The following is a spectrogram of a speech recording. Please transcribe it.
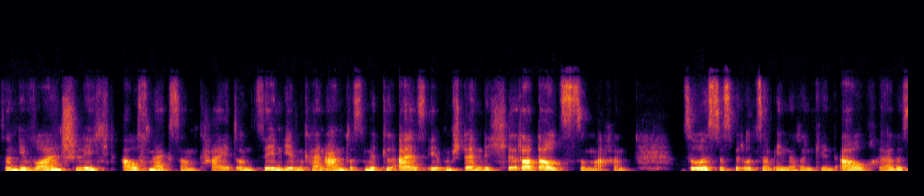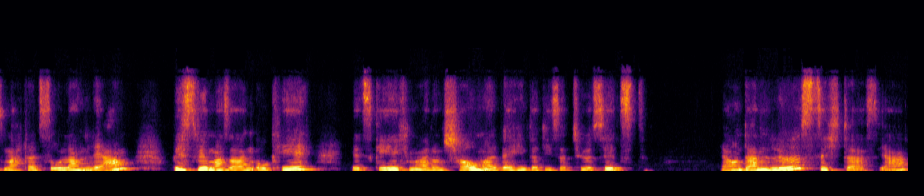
sondern die wollen schlicht Aufmerksamkeit und sehen eben kein anderes Mittel, als eben ständig Radauz zu machen. So ist es mit unserem inneren Kind auch. Ja? Das macht halt so lange Lärm, bis wir mal sagen, okay, jetzt gehe ich mal und schau mal, wer hinter dieser Tür sitzt. Ja, und dann löst sich das, ja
